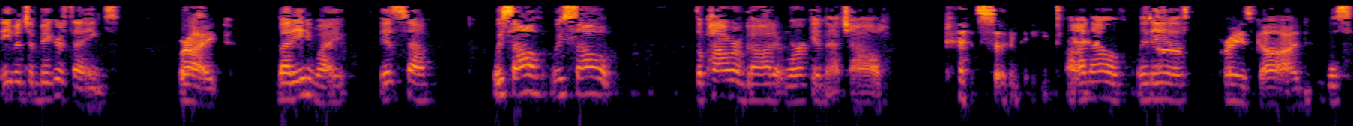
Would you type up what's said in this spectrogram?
even to bigger things. Right. But anyway, it's uh, we saw we saw the power of God at work in that child. That's so neat. I know it is. Praise God. It's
